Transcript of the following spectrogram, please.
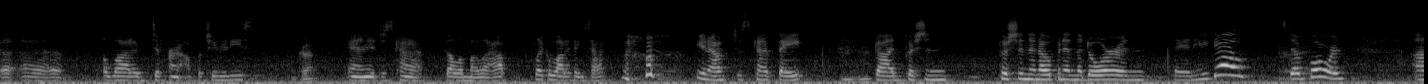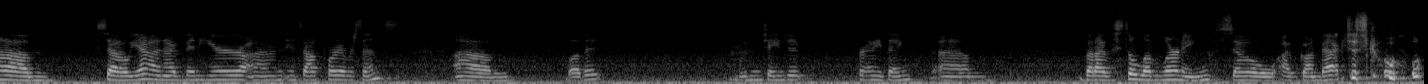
a, a, a lot of different opportunities okay. and it just kind of fell in my lap like a lot of things have you know just kind of fate Mm-hmm. god pushing pushing and opening the door and saying here you go step Right. forward um, so yeah and i've been here on, in southport ever since um, love it Mm-hmm. wouldn't change it for anything. Um, but I still love learning, so I've gone back to school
